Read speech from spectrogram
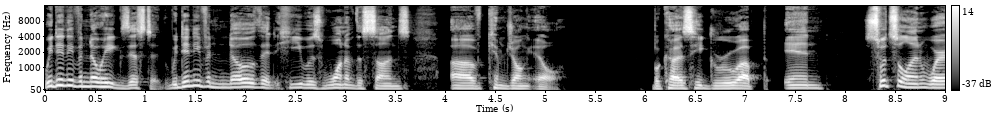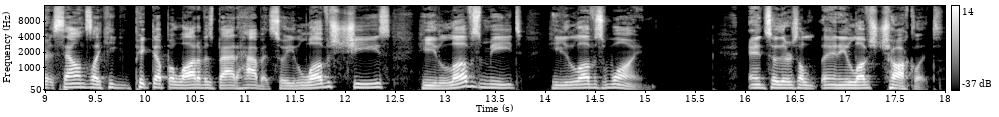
We didn't even know he existed. We didn't even know that he was one of the sons of Kim Jong il because he grew up in Switzerland, where it sounds like he picked up a lot of his bad habits. So he loves cheese, he loves meat, he loves wine. And so there's a, and he loves chocolate.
